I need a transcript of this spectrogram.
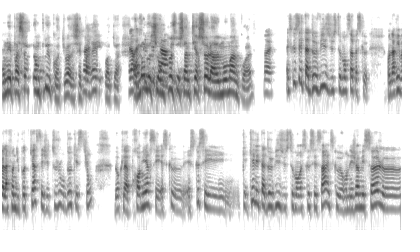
on- n'est pas seul non plus, quoi. Tu vois, c'est Ouais. pareil, quoi. tu vois. Alors, Même si on peut se sentir seul à un moment, quoi. hein. Ouais. Est-ce que c'est ta devise justement ça? Parce que on arrive à la fin du podcast et j'ai toujours deux questions. Donc la première, c'est est-ce que est-ce que c'est que- quelle est ta devise justement? Est-ce que c'est ça? Est-ce qu'on n'est jamais seul Euh,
